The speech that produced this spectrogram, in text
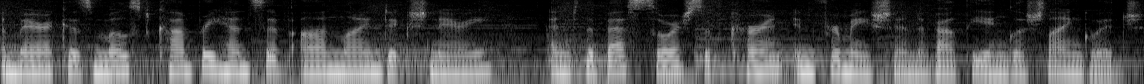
America's most comprehensive online dictionary and the best source of current information about the English language.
